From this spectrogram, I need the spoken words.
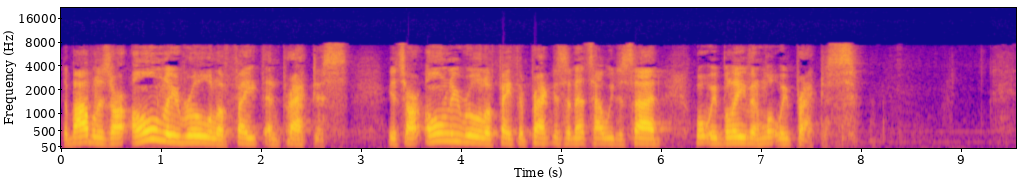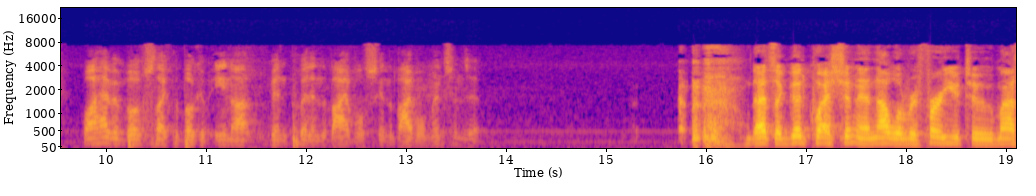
The Bible is our only rule of faith and practice. It's our only rule of faith and practice, and that's how we decide what we believe and what we practice. Why haven't books like the Book of Enoch been put in the Bible, seeing the Bible mentions it? That's a good question, and I will refer you to my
